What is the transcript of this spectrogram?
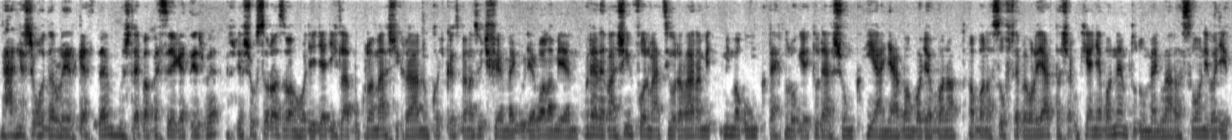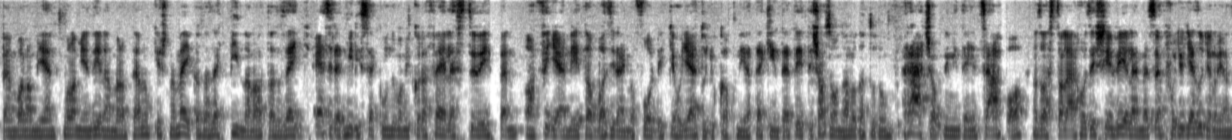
árnyas oldalról érkeztem most ebbe a beszélgetésbe, és ugye sokszor az van, hogy egy egyik lábukra a másikra állunk, hogy közben az ügyfél meg ugye valamilyen releváns információra vár, amit mi magunk technológiai tudásunk hiányában, vagy abban a, abban a szoftverben való jártasságunk hiányában nem tudunk megválaszolni, vagy éppen valamilyen, valamilyen valamilyen délemmel ott állunk, és na melyik az az egy pillanat, az az egy ezred millisekundum, amikor a fejlesztő éppen a figyelmét abba az irányba fordítja, hogy el tudjuk kapni a tekintetét, és azonnal oda tudunk rácsapni, mint egy cápa az asztalához, és én vélemezem, hogy ugye ez ugyanolyan,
